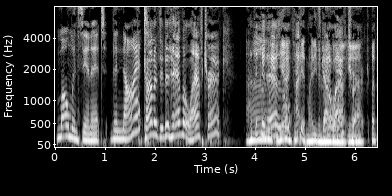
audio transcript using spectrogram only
moments in it than not. Connor, did it have a laugh track? I think it Um, has. Yeah, a- I think it might it's even got have a laugh lot, yeah. track. But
